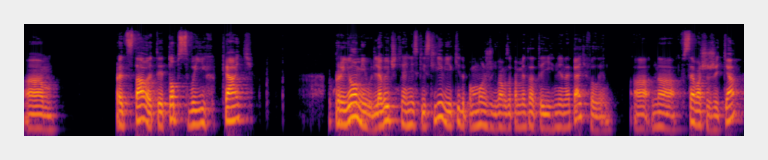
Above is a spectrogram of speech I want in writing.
ем, представити топ своїх 5 прийомів для вивчення англійських слів, які допоможуть вам запам'ятати їх не на 5 хвилин, а на все ваше життя,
